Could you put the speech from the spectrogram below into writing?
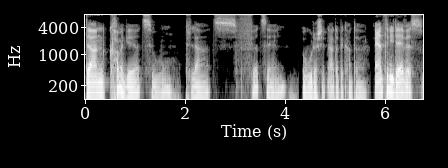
Dann kommen wir zu Platz 14. Uh, da steht ein alter Bekannter. Anthony Davis.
